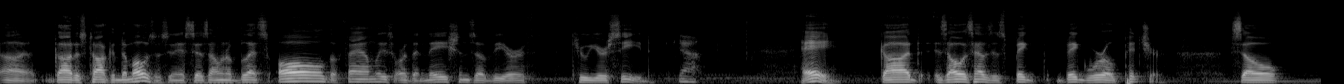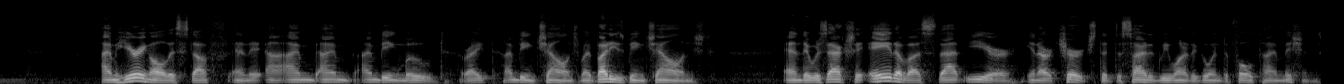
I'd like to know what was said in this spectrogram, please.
uh, God is talking to Moses, and He says, "I want to bless all the families or the nations of the earth through your seed." Yeah. Hey, God is always has this big, big world picture. So I'm hearing all this stuff, and it, I'm I'm I'm being moved, right? I'm being challenged. My buddy's being challenged, and there was actually eight of us that year in our church that decided we wanted to go into full-time missions.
